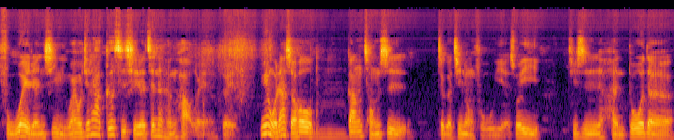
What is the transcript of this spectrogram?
抚慰人心以外，我觉得他歌词写的真的很好诶。对，因为我那时候刚从事这个金融服务业，所以其实很多的。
